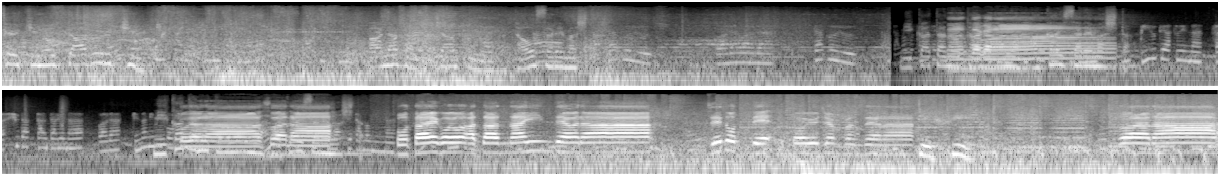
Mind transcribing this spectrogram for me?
敵のダブルキル。あなたのチャンピオンが倒されました。味方のタワーが破壊されましたビールって熱いな。サッシュだったんだよな。わら。ちなみに味方のそうだタワなーが破壊されました答え声当たんないんだよなゼドってそういうジャンプなんだよなディフィーそうだな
